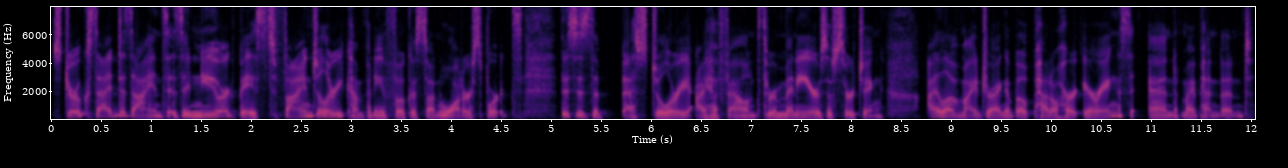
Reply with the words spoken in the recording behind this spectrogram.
Strokeside Designs is a New York based fine jewelry company focused on water sports. This is the best jewelry I have found through many years of searching. I love my Dragon Boat paddle heart earrings and my pendant.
